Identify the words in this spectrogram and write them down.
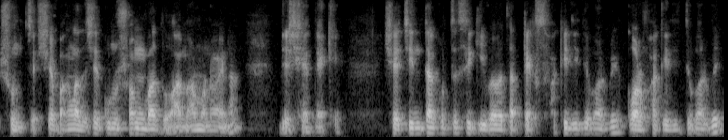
শুনছে। সে বাংলাদেশের কোনো সংবাদও আমার মনে হয় না যে সে দেখে। সে চিন্তা করতেছে কীভাবে তার ট্যাক্স ফাঁকি দিতে পারবে, কর ফাঁকি দিতে পারবে।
